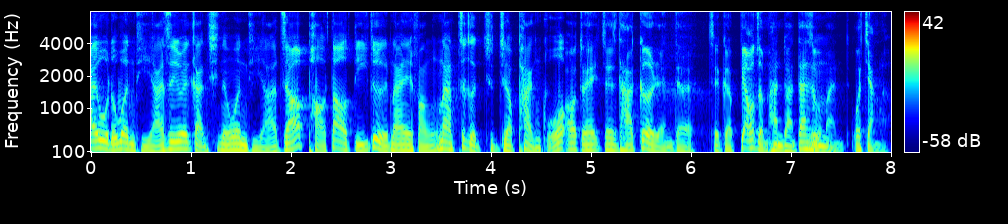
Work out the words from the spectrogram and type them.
债务的问题，还是因为感情的问题啊，只要跑到敌对的那一方，那这个就叫叛国哦。对，这是他个人的这个标准判断。但是我们、嗯、我讲了，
